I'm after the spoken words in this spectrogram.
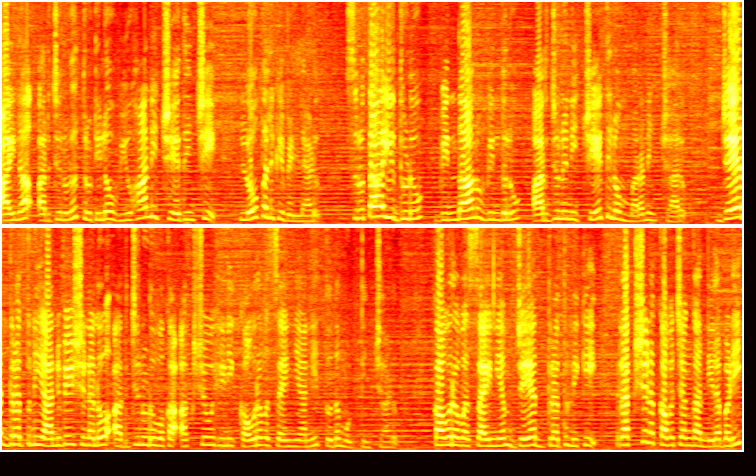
అయినా అర్జునుడు త్రుటిలో వ్యూహాన్ని ఛేదించి లోపలికి వెళ్ళాడు. శృతాయుద్ధుడు విందాను విందులు అర్జునుని చేతిలో మరణించారు. జయద్రథుని అన్వేషణలో అర్జునుడు ఒక అక్షోహిణి కౌరవ సైన్యాన్ని తుదముట్టించాడు. కౌరవ సైన్యం జయద్రథునికి రక్షణ కవచంగా నిలబడి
